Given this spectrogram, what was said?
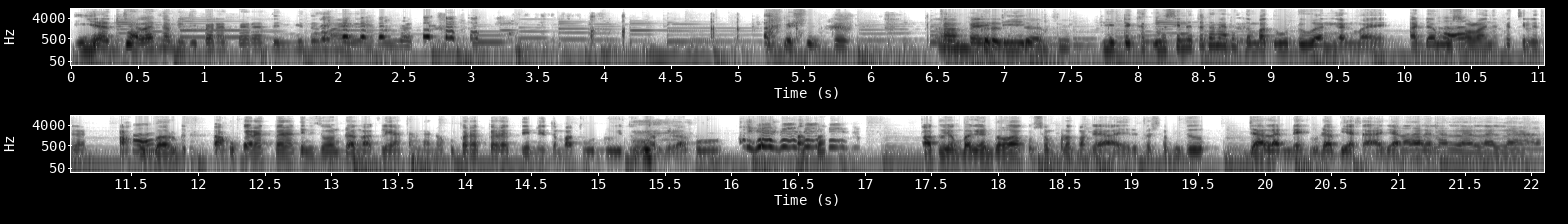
Iya jalan sambil diperet-peretin gitu main. Itu sampai di. Di dekat mesin itu kan ada tempat wuduan kan Mai. Ada musolanya kecil itu kan. Aku baru aku peret-peretin itu kan udah nggak kelihatan kan. Aku peret-peretin di tempat wudhu itu sambil aku apa Waktu yang bagian bawah aku semprot pakai air terus habis itu jalan deh udah biasa aja lah lah lah lah lah.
